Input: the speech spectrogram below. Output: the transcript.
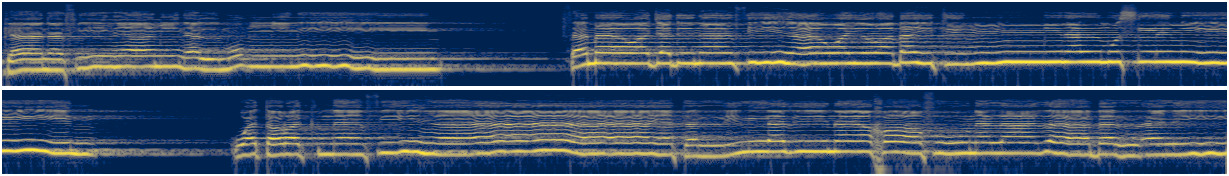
كان فيها من المؤمنين. فما وجدنا فيها غير بيت من المسلمين. وتركنا فيها آية للذين يخافون العذاب الأليم.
